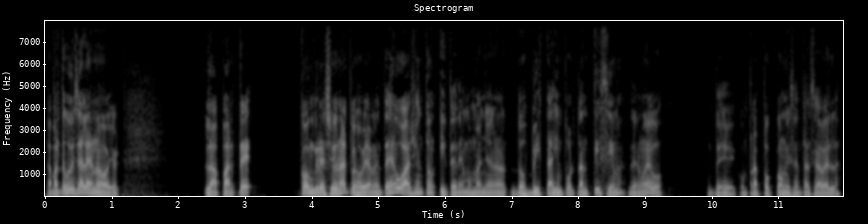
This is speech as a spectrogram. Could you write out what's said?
la parte judicial es en Nueva York. La parte congresional, pues obviamente es en Washington y tenemos mañana dos vistas importantísimas, de nuevo, de comprar popcorn y sentarse a verla,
